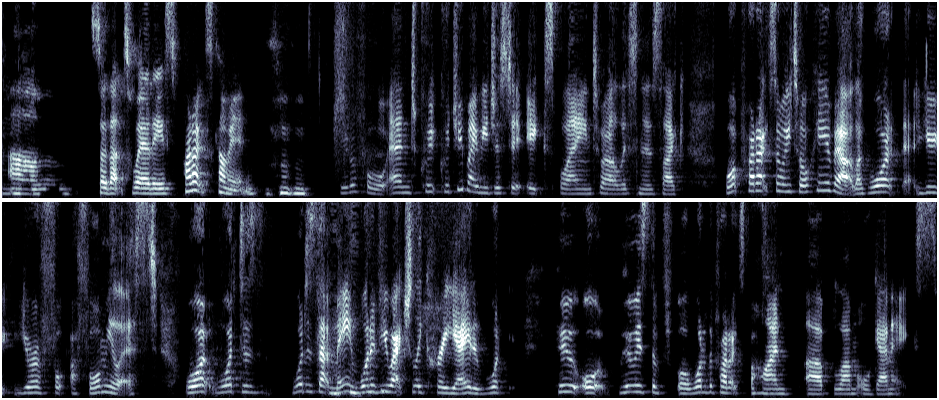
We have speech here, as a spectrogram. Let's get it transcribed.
Mm. Um, so that's where these products come in. Beautiful. And could, could you maybe just explain to our listeners, like, what products are we talking about? Like, what you you're a, a formulist. What what does what does that mean? what have you actually created? What who or who is the or what are the products behind uh, Bloom Organics?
